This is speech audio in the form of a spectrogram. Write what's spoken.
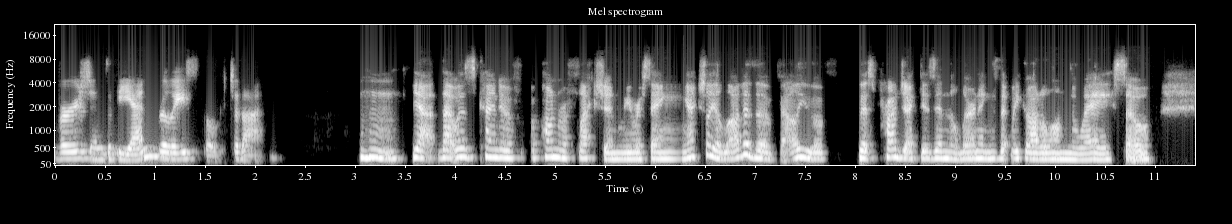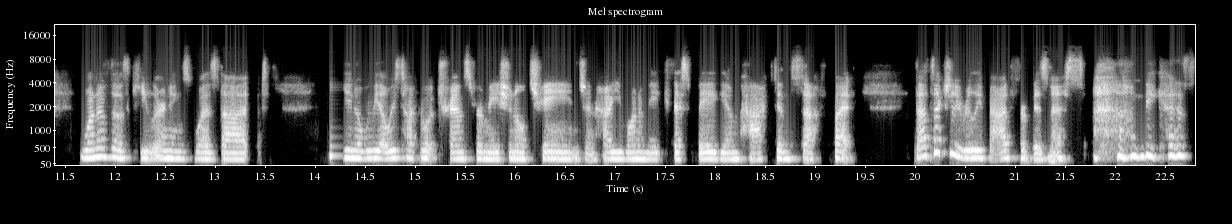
versions at the end really spoke to that. Mm-hmm. Yeah, that was kind of upon reflection, we were saying actually a lot of the value of this project is in the learnings that we got along the way. So one of those key learnings was that you know, we always talk about transformational change and how you want to make this big impact and stuff, but that's actually really bad for business because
